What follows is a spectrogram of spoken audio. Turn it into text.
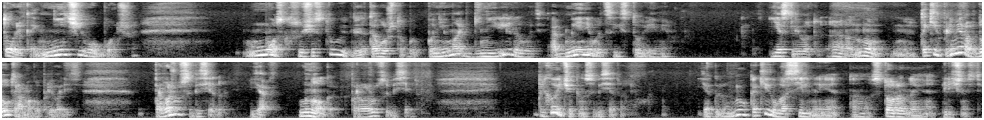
Только, ничего больше. Мозг существует для того, чтобы понимать, генерировать, обмениваться историями. Если вот, э, ну, таких примеров до утра могу приводить. Провожу собеседование. Я много провожу собеседование. Приходит человек на собеседование. Я говорю, ну, какие у вас сильные э, стороны личности?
